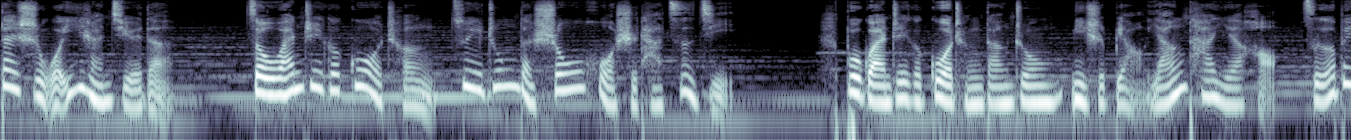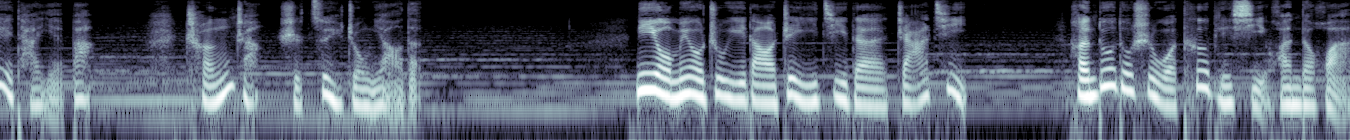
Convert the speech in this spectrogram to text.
但是我依然觉得，走完这个过程，最终的收获是他自己。不管这个过程当中你是表扬他也好，责备他也罢，成长是最重要的。你有没有注意到这一季的札记？很多都是我特别喜欢的话。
